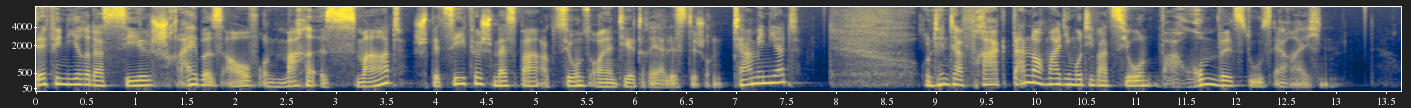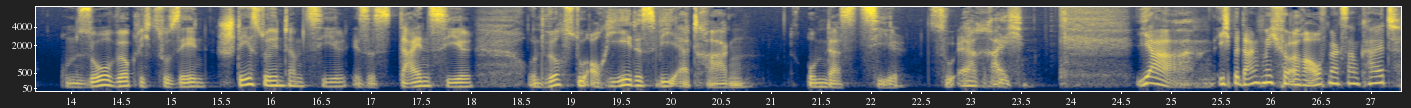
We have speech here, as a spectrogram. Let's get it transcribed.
definiere das Ziel, schreibe es auf und mache es smart, spezifisch, messbar, aktionsorientiert, realistisch und terminiert. Und hinterfrag dann nochmal die Motivation, warum willst du es erreichen? Um so wirklich zu sehen, stehst du hinterm Ziel, ist es dein Ziel und wirst du auch jedes Wie ertragen, um das Ziel zu erreichen. Ja, ich bedanke mich für eure Aufmerksamkeit.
